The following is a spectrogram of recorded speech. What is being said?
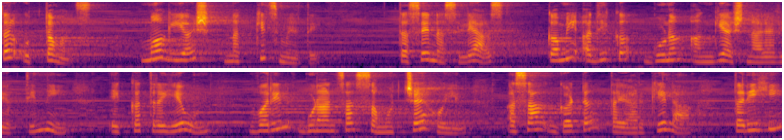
तर उत्तमच. मग यश नक्कीच मिळते. तसे नसल्यास कमी अधिक गुण अंगी असणाऱ्या व्यक्तींनी एकत्र येऊन वरील गुणांचा समुच्चय होईल असा गट तयार केला तरीही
